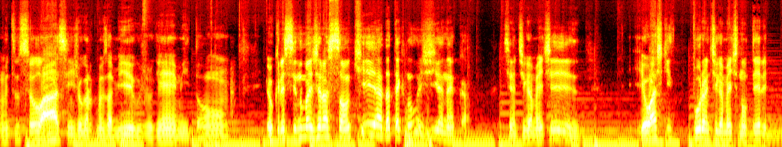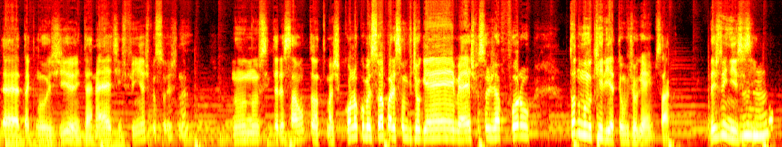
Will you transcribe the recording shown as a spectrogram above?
Muito no celular, assim, jogando com meus amigos, videogame. Então, eu cresci numa geração que é da tecnologia, né, cara? Assim, antigamente. Eu acho que por antigamente não ter é, tecnologia, internet, enfim, as pessoas, né? Não, não, se interessavam tanto. Mas quando começou a aparecer um videogame, aí as pessoas já foram. Todo mundo queria ter um videogame, saca? Desde o início, assim. uhum. assim.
